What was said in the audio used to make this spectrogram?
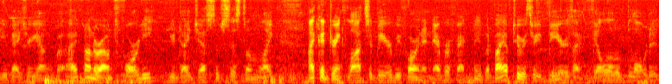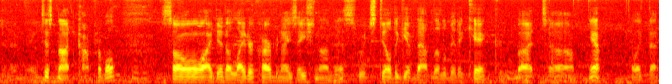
you guys are young, but I found around 40 your digestive system. Like I could drink lots of beer before and it never affect me, but if I have two or three beers, I feel a little bloated and it's just not comfortable. So I did a lighter carbonization on this, which still to give that little bit of kick. But uh, yeah, I like that.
